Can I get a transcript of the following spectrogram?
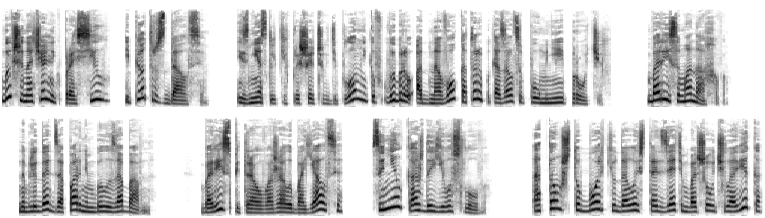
Бывший начальник просил, и Петр сдался. Из нескольких пришедших дипломников выбрал одного, который показался поумнее прочих — Бориса Монахова. Наблюдать за парнем было забавно. Борис Петра уважал и боялся, ценил каждое его слово. О том, что Борьке удалось стать зятем большого человека,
